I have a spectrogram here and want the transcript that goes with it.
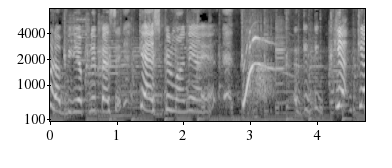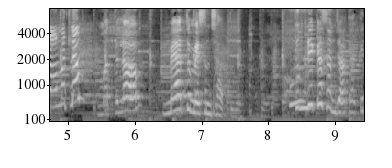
और अब ये अपने पैसे कैश करवाने आए हैं। क्या क्या मतलब? मतलब मैं तुम्हें समझाती हूँ। तुमने क्या समझा था कि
